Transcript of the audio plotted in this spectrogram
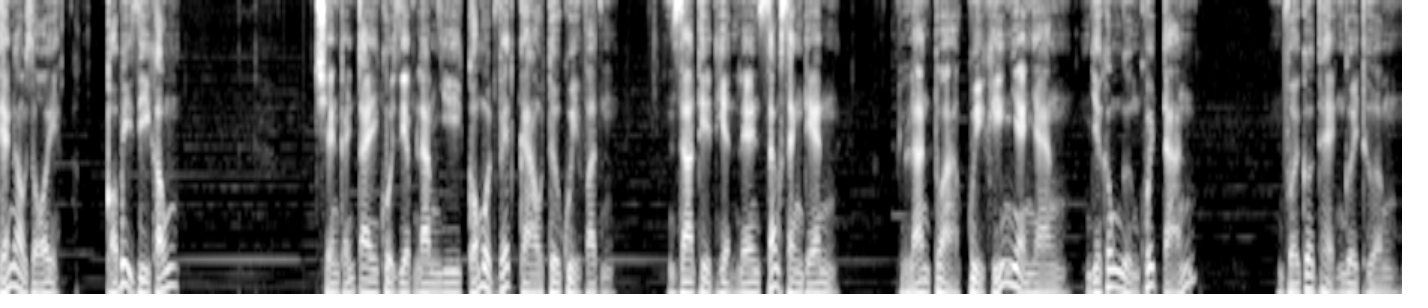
Thế nào rồi? Có bị gì không? Trên cánh tay của Diệp Lam Nhi có một vết cào từ quỷ vật. Da thịt hiện lên sắc xanh đen, lan tỏa quỷ khí nhẹ nhàng nhưng không ngừng khuếch tán. Với cơ thể người thường,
